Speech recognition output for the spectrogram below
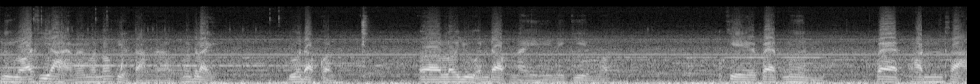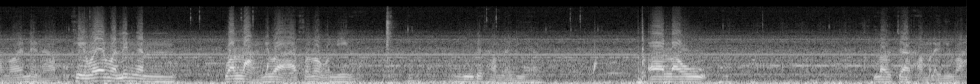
หนึ่งร้อยที่อ่านมันมันต้องเสียตังค์นะครับไม่เป็นไร ดูอันดับก่อน เออเราอยู่อันดับไหนในเกมวะ โอเคแปดหมื่นแปดพันสามร้อยหนึ่งครับ โอเคไว้มาเล่นกันวันหลังดีกว่าครับสำหรับวันนี้ไม่รู้จะทำอะไรดีครับ เออเรา เราจะทำอะไรดีวะ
